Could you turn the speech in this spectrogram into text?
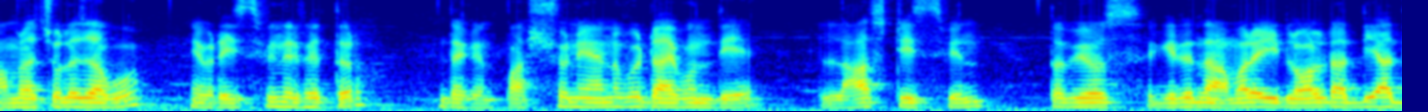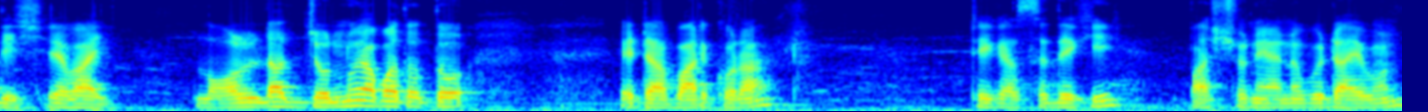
আমরা চলে যাব এবার স্পিনের ভেতর। দেখেন, পাঁচশো নিরানব্বই ডায়মন্ড দিয়ে লাস্ট স্পিন তো ভিওস না আমার এই ললটা দিয়া দিস রে ভাই। ললটার জন্যই আপাতত এটা বার করা। ঠিক আছে, দেখি। পাঁচশো নিরানব্বই ডায়মন্ড।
